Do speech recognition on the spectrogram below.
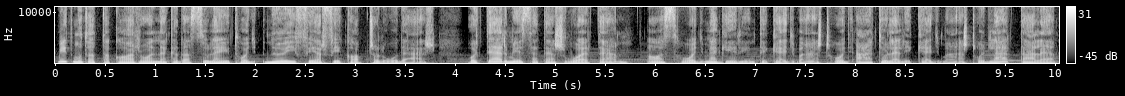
Mit mutattak arról neked a szüleid, hogy női-férfi kapcsolódás? Hogy természetes volt-e az, hogy megérintik egymást, hogy átölelik egymást, hogy láttál-e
